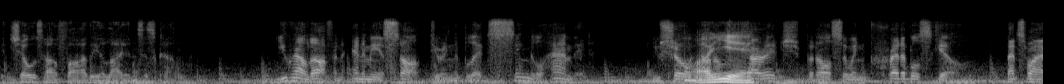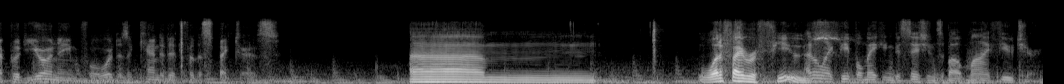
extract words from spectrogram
it shows how far the Alliance has come. You held off an enemy assault during the Blitz single-handed. You showed Oh, not only yeah. courage, but also incredible skill. That's why I put your name forward as a candidate for the Spectres. Um, what if I refuse? I don't like people making decisions about my future.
